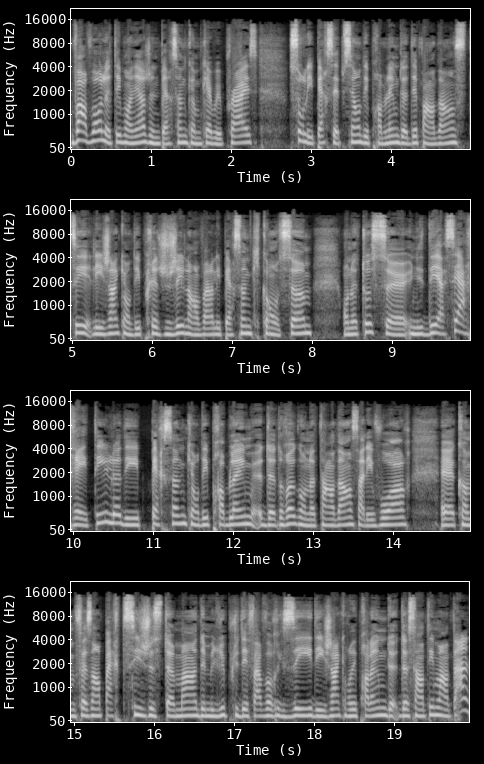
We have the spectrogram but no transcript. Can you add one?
va avoir le témoignage d'une personne comme Carrie Price sur les perceptions des problèmes de dépendance. sais, les gens qui ont des préjugés là, envers les personnes qui consomment. On a tous euh, une idée assez arrêtée là, des personnes qui ont des problèmes de drogue. On a tendance à les voir euh, comme faisant partie justement de milieux plus défavorisés, des gens qui ont des problèmes de, de santé mentale.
